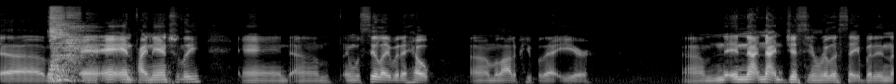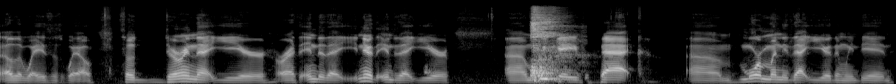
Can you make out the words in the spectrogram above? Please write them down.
um, and, and, financially, and um, and was still able to help um, a lot of people that year. Um, and not not just in real estate, but in other ways as well. So during that year, or at the end of that, near the end of that year, we gave back um, more money that year than we did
